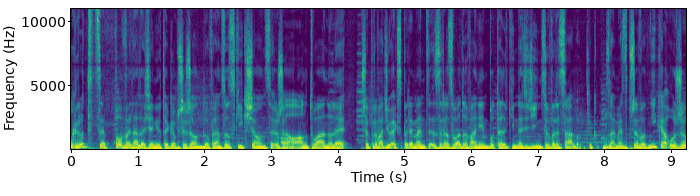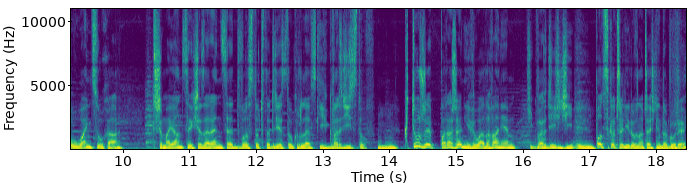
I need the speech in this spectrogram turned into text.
Wkrótce po wynalezieniu tego przyrządu francuski ksiądz. Jean-Antoine Nollet przeprowadził eksperyment z rozładowaniem butelki na dziedzińcu Wersalu. Tylko zamiast przewodnika użył łańcucha trzymających się za ręce 240 królewskich gwardzistów, którzy porażeni wyładowaniem, ci gwardziści, podskoczyli równocześnie do góry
